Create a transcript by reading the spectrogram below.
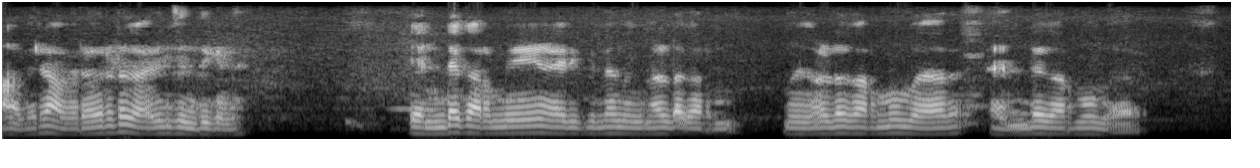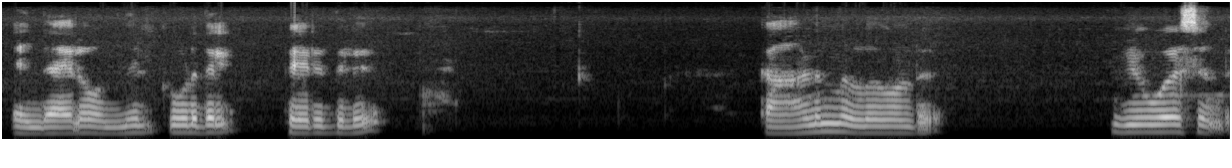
അവർ അവരവരുടെ കാര്യം ചിന്തിക്കണേ. എന്റെ കർമ്മേ ആയിരിക്കില്ല നിങ്ങളുടെ കർമ്മം. നിങ്ങളുടെ കർമ്മം വേറെ എന്റെ കർമ്മം വേറെ. എന്തായാലും ഒന്നിൽ കൂടുതൽ പേരിതിൽ കാണുന്നുള്ളത് കൊണ്ട് വ്യൂവേഴ്സ് ഉണ്ട്.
